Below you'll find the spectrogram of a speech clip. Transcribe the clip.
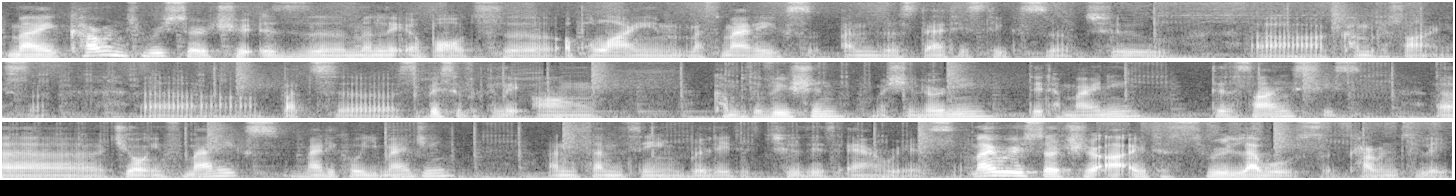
My current research is uh, mainly about uh, applying mathematics and statistics to uh, computer science, but specifically on computer vision, machine learning, data mining, data sciences, geoinformatics, medical imaging, and something related to these areas. My research are at three levels currently.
